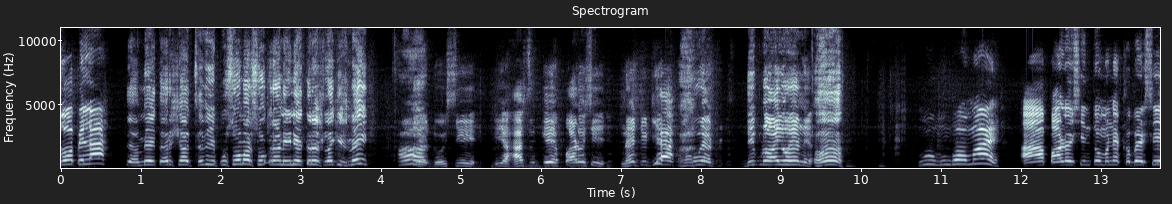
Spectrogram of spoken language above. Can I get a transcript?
જો પેલા. અમે તરસ્યા છવી પૂછો માર છોકરાને એને તરસ લાગીશ નહીં? ડોશી એ હાસુ કે પાડોશી નહીં ટીટિયા તું દીપડો આવ્યો હે ને? હા. તું મૂંગો માર. આ પાડોશી તો મને ખબર છે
